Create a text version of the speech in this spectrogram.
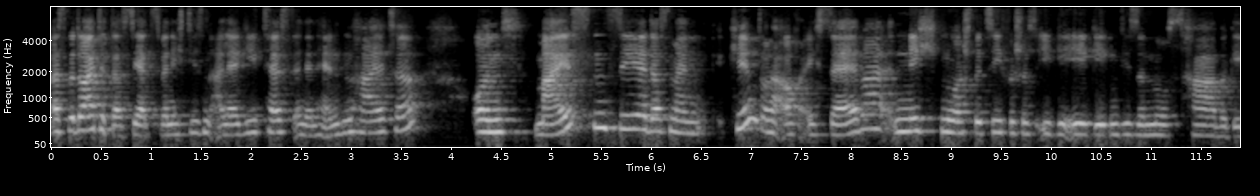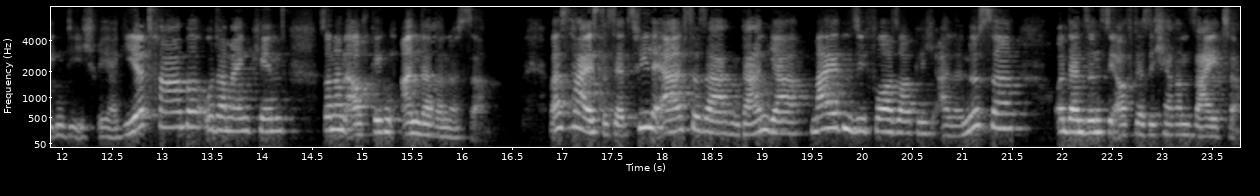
Was bedeutet das jetzt, wenn ich diesen Allergietest in den Händen halte und meistens sehe, dass mein Kind oder auch ich selber nicht nur spezifisches IgE gegen diese Nuss habe, gegen die ich reagiert habe oder mein Kind, sondern auch gegen andere Nüsse. Was heißt das jetzt? Viele Ärzte sagen dann, ja, meiden Sie vorsorglich alle Nüsse und dann sind Sie auf der sicheren Seite.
